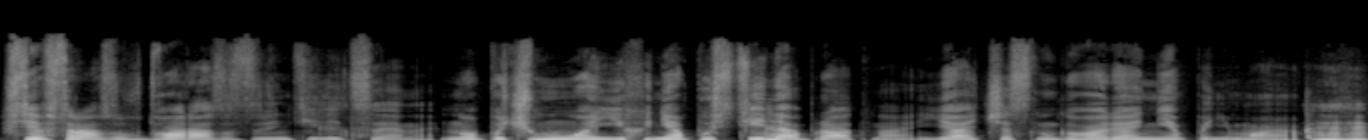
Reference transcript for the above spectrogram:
Все сразу в два раза завинтили цены. Но почему их не опустили обратно, я, честно говоря, не понимаю. Угу.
